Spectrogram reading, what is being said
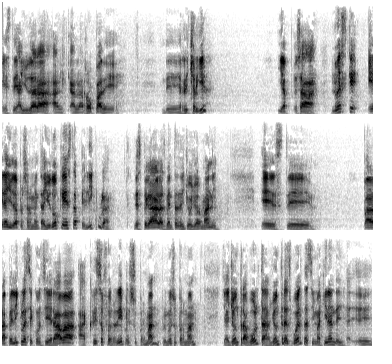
este, ayudara a, la ropa de, de Richard Gere. Y, o sea, no es que él ayudara personalmente, ayudó que esta película despegara las ventas de Jojo Armani. Este, para la película se consideraba a Christopher Reeve, el Superman, el primer Superman, y a John Travolta, John Tres Vueltas, imaginan de, eh,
